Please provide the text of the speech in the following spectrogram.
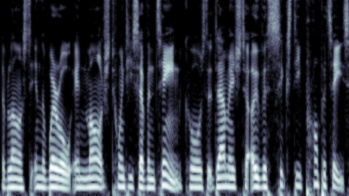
The blast in the Wirral in March 2017 caused damage to over 60 properties.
